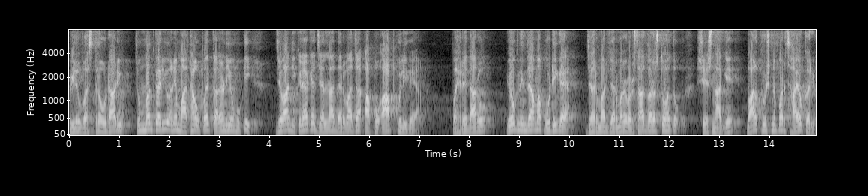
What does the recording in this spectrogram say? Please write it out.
પીળું વસ્ત્ર ઓઢાડ્યું, ચુંબન કર્યું અને માથા ઉપર કરંડીઓ મૂકી જેવા નીકળ્યા કે જેલના દરવાજા આપોઆપ ખુલી ગયા. પહેરેદારો યોગ નિંદ્રામાં પોઢી ગયા. ઝરમર ઝરમર વરસાદ વરસતો હતો. શેષનાગે બાળકૃષ્ણ પર છાયો કર્યો.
